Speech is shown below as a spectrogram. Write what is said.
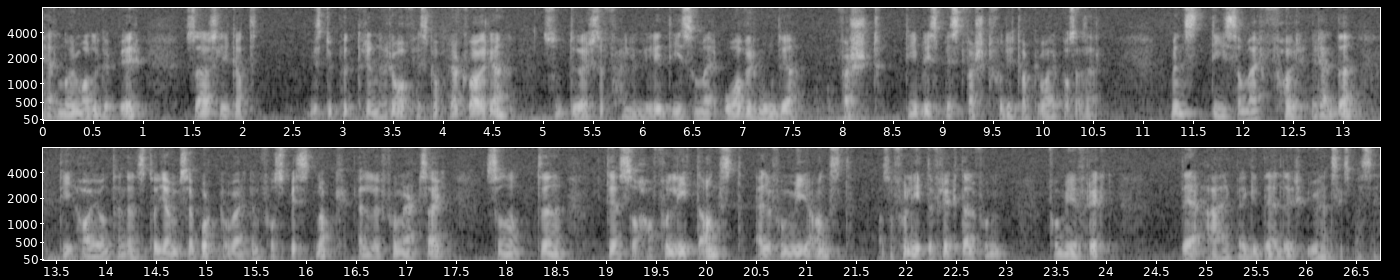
helt normale guppier, så er det slik at hvis du putter en råfisk oppi akvariet, så dør selvfølgelig de som er overmodige først. De blir spist først, for de tar ikke vare på seg selv. Mens de som er for redde, de har jo en tendens til å gjemme seg bort og verken få spist nok eller formert seg. Sånn at eh, det som har for lite angst eller for mye angst, altså for lite frykt eller for, for mye frykt, det er begge deler uhensiktsmessig.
